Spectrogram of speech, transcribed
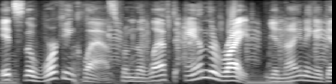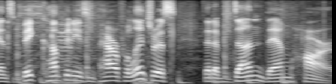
it's the working class from the left and the right uniting against big companies and powerful interests that have done them harm.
